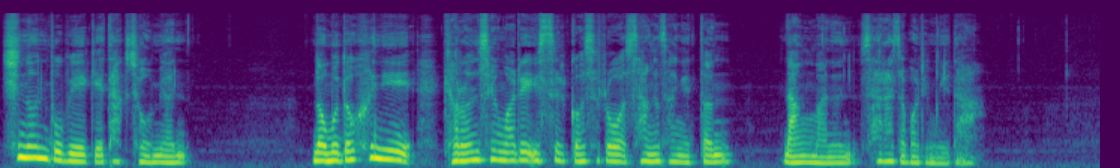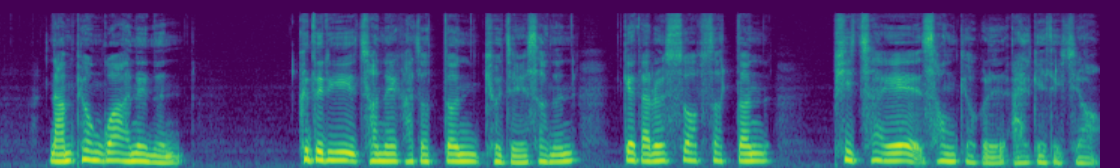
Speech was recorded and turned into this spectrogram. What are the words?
신혼부부에게 닥쳐오면 너무도 흔히 결혼 생활에 있을 것으로 상상했던 낭만은 사라져버립니다. 남편과 아내는 그들이 전에 가졌던 교제에서는 깨달을 수 없었던 피차의 성격을 알게 되죠.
